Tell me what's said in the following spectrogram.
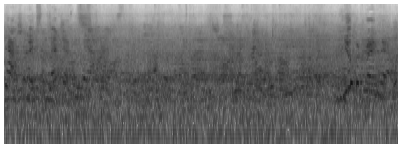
some. You could win there.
